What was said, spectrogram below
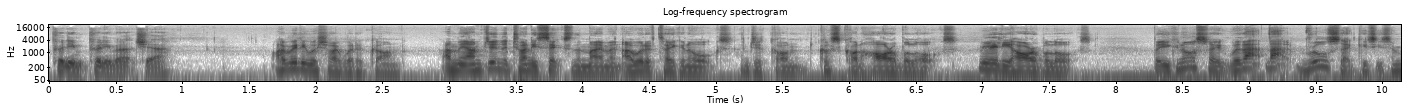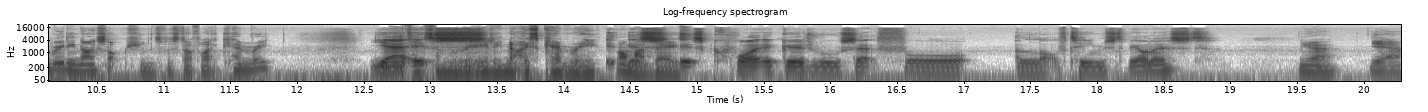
pretty, pretty much, yeah. I really wish I would have gone. I mean, I'm doing the 26 at the moment. I would have taken Orcs and just gone, just gone horrible Orcs. Really horrible Orcs. But you can also, with that, that rule set, gives you some really nice options for stuff like Khemri. Yeah, You it's, some really nice Khemri it- on my it's, days. it's quite a good rule set for a lot of teams, to be honest. yeah. Yeah,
